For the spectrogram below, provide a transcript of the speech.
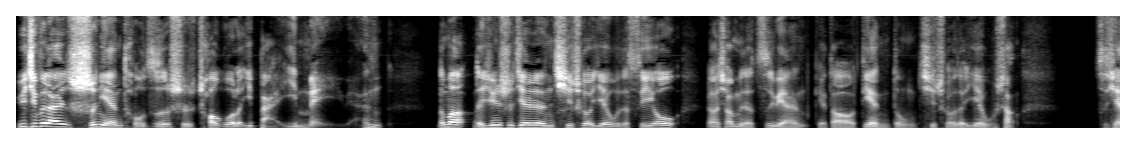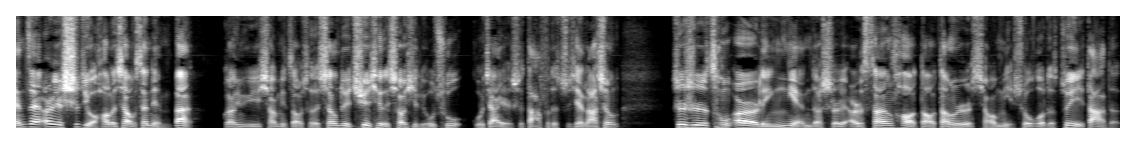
预计未来十年投资是超过了一百亿美元。那么雷军是兼任汽车业务的 CEO。让小米的资源给到电动汽车的业务上，此前在二月十九号的下午三点半，关于小米造车的相对确切的消息流出，股价也是大幅的直线拉升。这是从二零年的十二月二十三号到当日，小米收获的最大的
